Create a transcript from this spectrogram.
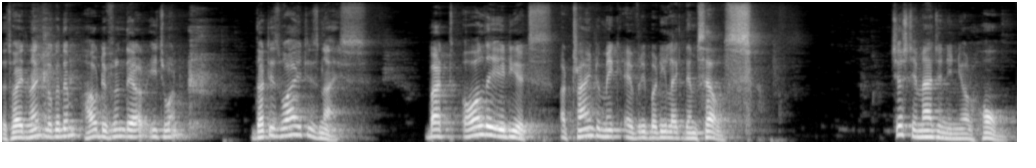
That's why it's nice, look at them, how different they are, each one. That is why it is nice. But all the idiots are trying to make everybody like themselves. Just imagine in your home,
